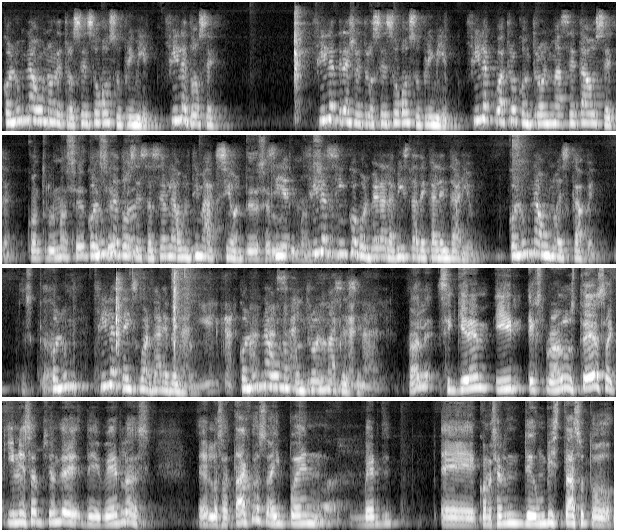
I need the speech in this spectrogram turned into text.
Columna 1 retroceso o suprimir. Fila 12. Fila 3 retroceso o suprimir. Fila 4 control más Z o Z. Control más Z. Columna Z. 2 deshacer la última acción. Deshacer la última fila acción. 5 volver a la vista de calendario. Columna 1 escape. Escape. Columna, fila 6 guardar evento. Columna ha 1 salido control más S. canal. ¿Vale? Si quieren ir explorando ustedes, aquí en esa opción de, de ver las, eh, los atajos, ahí pueden ver, eh, conocer de un vistazo todo.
